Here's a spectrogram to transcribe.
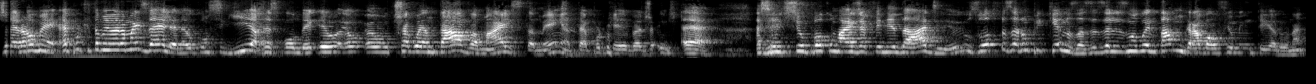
Geralmente. É porque também eu era mais velha, né? Eu conseguia responder. Eu, eu, eu te aguentava mais também, até porque a gente, é, a gente tinha um pouco mais de afinidade. E os outros eram pequenos, às vezes eles não aguentavam gravar o filme inteiro, né?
